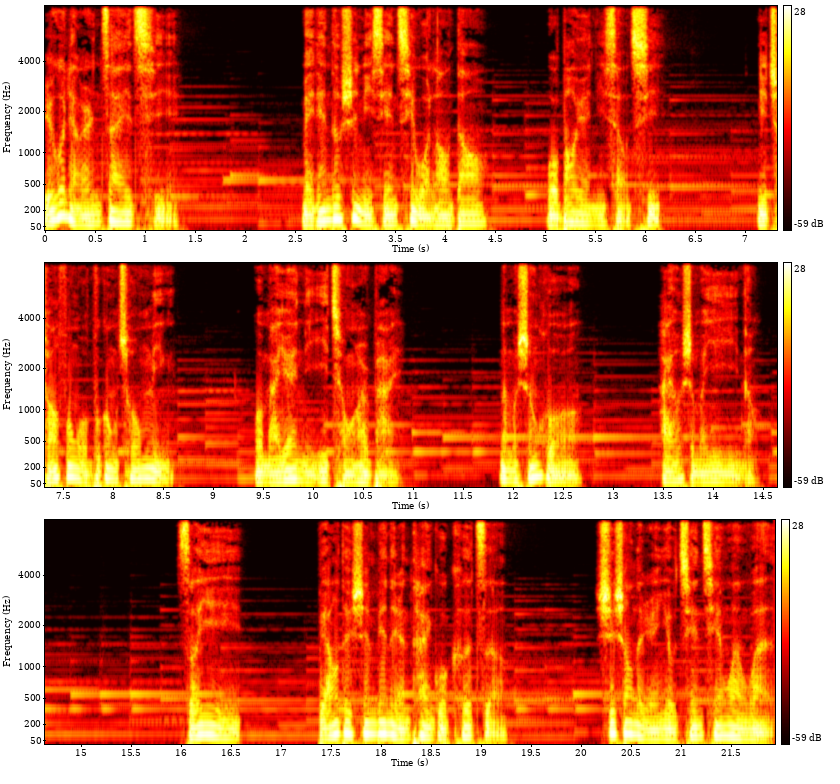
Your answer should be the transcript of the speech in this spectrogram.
如果两个人在一起，每天都是你嫌弃我唠叨，我抱怨你小气，你嘲讽我不够聪明，我埋怨你一穷二白，那么生活还有什么意义呢？所以，不要对身边的人太过苛责。世上的人有千千万万，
